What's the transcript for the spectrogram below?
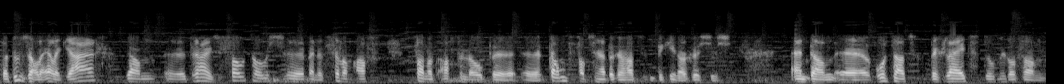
dat doen ze al elk jaar, dan draaien ze foto's met het film af van het afgelopen kamp wat ze hebben gehad in begin augustus. En dan wordt dat begeleid door middel van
